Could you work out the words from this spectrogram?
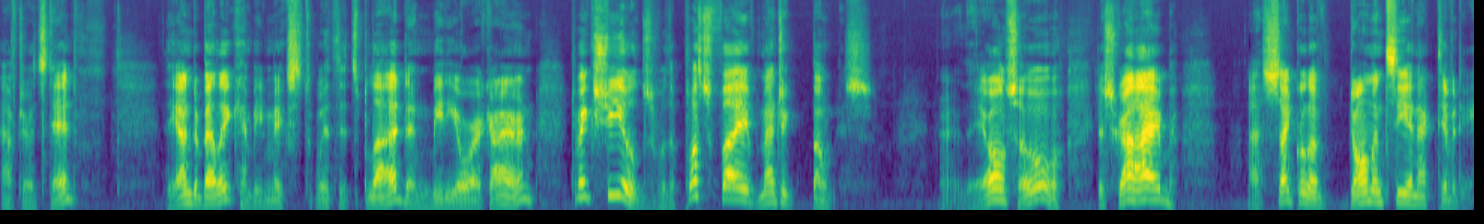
after it's dead. The underbelly can be mixed with its blood and meteoric iron to make shields with a plus five magic bonus. Uh, they also describe a cycle of dormancy and activity.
